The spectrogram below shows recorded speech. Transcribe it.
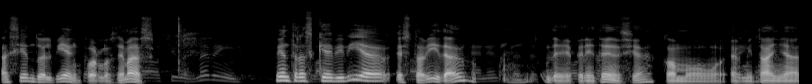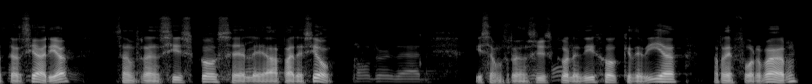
haciendo el bien por los demás. Mientras que vivía esta vida de penitencia como ermitaña terciaria, San Francisco se le apareció y San Francisco le dijo que debía reformar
